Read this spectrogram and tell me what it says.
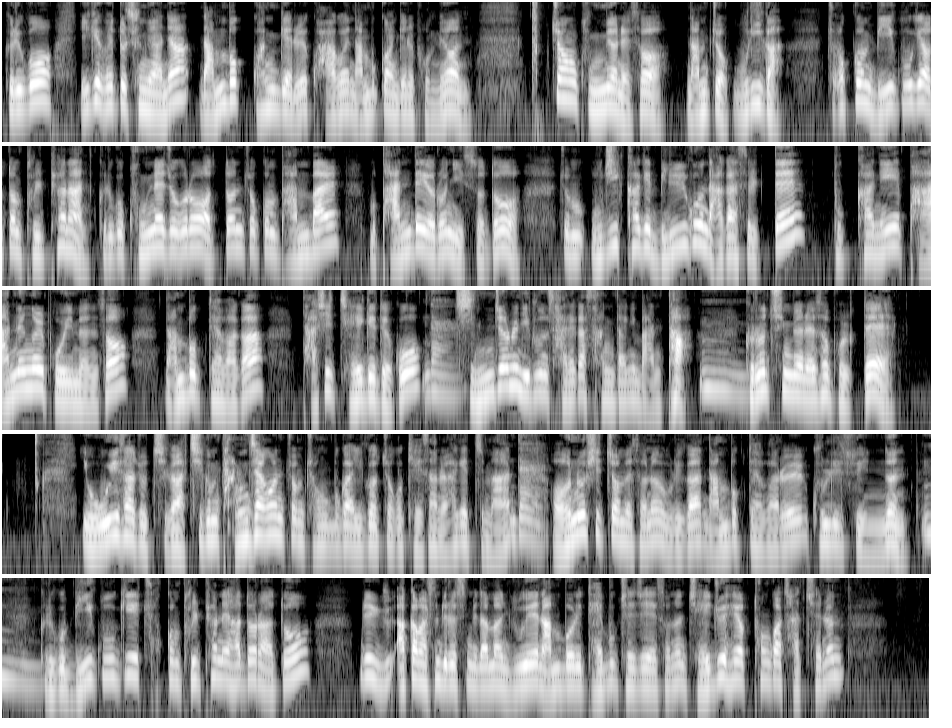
그리고 이게 왜 또 중요하냐? 남북 관계를 과거의 남북 관계를 보면 특정 국면에서 남쪽 우리가 조금 미국의 어떤 불편한 그리고 국내적으로 어떤 조금 반발 뭐 반대 여론이 있어도 좀 우직하게 밀고 나갔을 때 북한이 반응을 보이면서 남북 대화가 다시 재개되고 네. 진전을 이룬 사례가 상당히 많다. 음. 그런 측면에서 볼 때 이 오이사 조치가 지금 당장은 좀 정부가 이것저것 계산을 하겠지만 네. 어느 시점에서는 우리가 남북 대화를 굴릴 수 있는 음. 그리고 미국이 조금 불편해 하더라도 이제 아까 말씀드렸습니다만 유엔 안보리 대북 제재에서는 제주 해협 통과 자체는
